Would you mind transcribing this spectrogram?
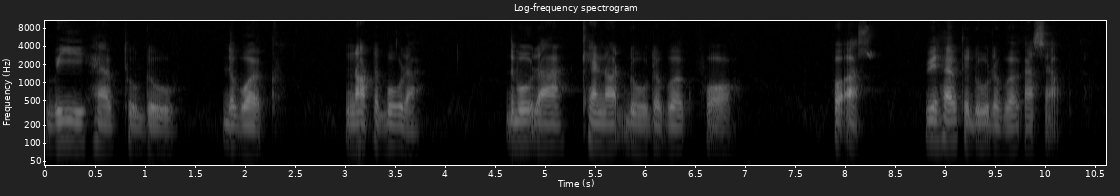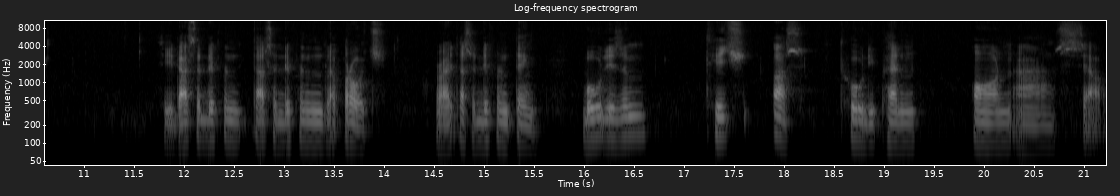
we have to do the work, not the Buddha. The Buddha cannot do the work for for us. We have to do the work ourselves. See, that's a different that's a different approach, right? That's a different thing. Buddhism teach us to depend on ourselves.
